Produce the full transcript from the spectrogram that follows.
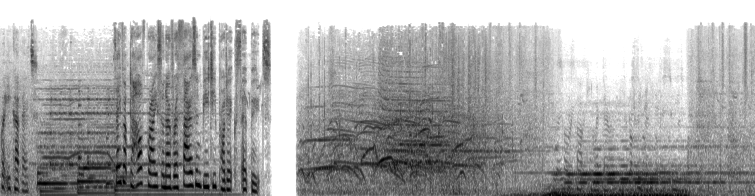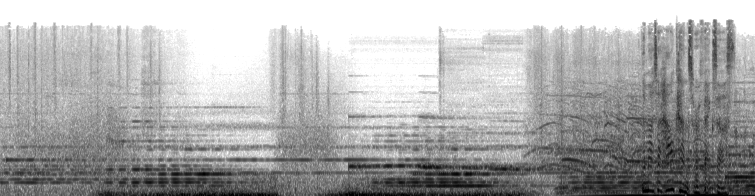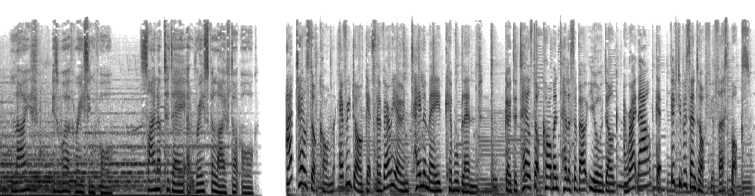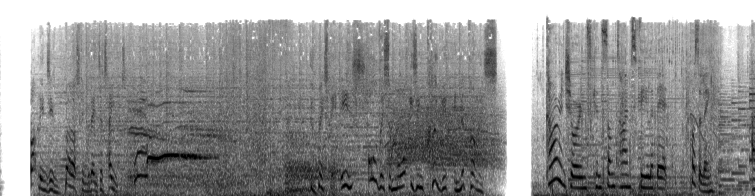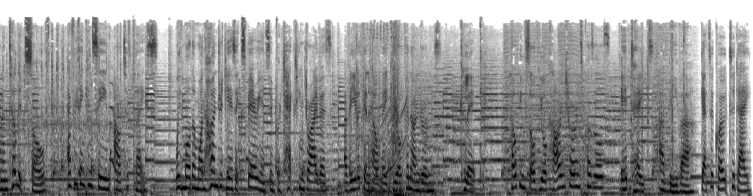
We've got you covered. Save up to half price on over a thousand beauty products at Boots. Cancer affects us, life is worth racing for. Sign up today at raceforlife.org. At Tails.com, every dog gets their very own tailor made kibble blend. Go to Tails.com and tell us about your dog. And right now, get 50% off your first box. Butlins is bursting with entertainment. The best bit is, all this and more is included in the price. Car insurance can sometimes feel a bit puzzling. And until it's solved, everything can seem out of place. With more than 100 years' experience in protecting drivers, Aviva can help make your conundrums click. Helping solve your car insurance puzzles, it takes Aviva. Get a quote today.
